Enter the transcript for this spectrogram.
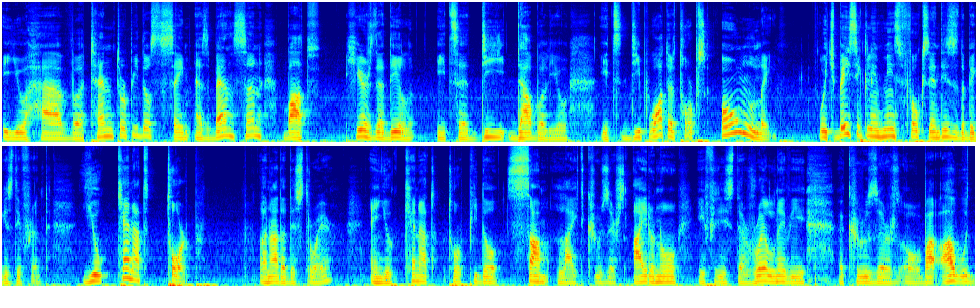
you have uh, 10 torpedoes same as Benson but here's the deal it's a DW. It's deep water torps only, which basically means, folks, and this is the biggest difference, you cannot torp another destroyer and you cannot torpedo some light cruisers. I don't know if it is the Royal Navy uh, cruisers or, but I would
